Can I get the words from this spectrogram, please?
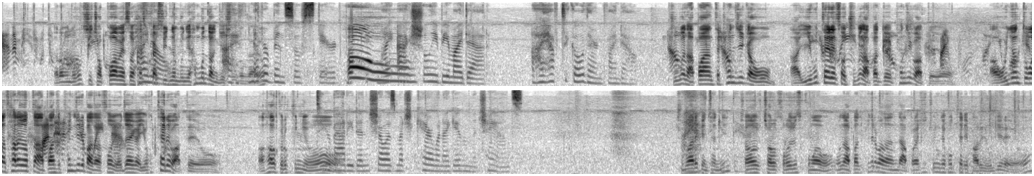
enemies with the 여러분들 wrong 혹시 저 people. 포함해서 I 해석할 수 know. 있는 분이 한 분도 안 계신 I've never 건가요? been so scared. Oh. Might actually be my dad. I have to go there and find out. 죽은 아빠한테 편지가 옴. 아, 이 호텔에서 죽은 아빠한테 편지가 왔대요. 아, 5년 동안 사라졌던 아빠한테 편지를 받아서 여자애가 이 호텔에 왔대요. 아하, 그렇군요. 주말에 괜찮니? 저, 저를 걸어줘서 고마워. 오늘 아빠한테 편지를 받았는데 아빠가 실종된 호텔이 바로 여기래요.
